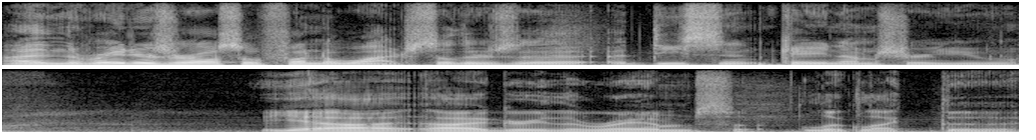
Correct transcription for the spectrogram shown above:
And the Raiders are also fun to watch. So there's a, a decent Kane. I'm sure you. Yeah, I, I agree. The Rams look like the.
